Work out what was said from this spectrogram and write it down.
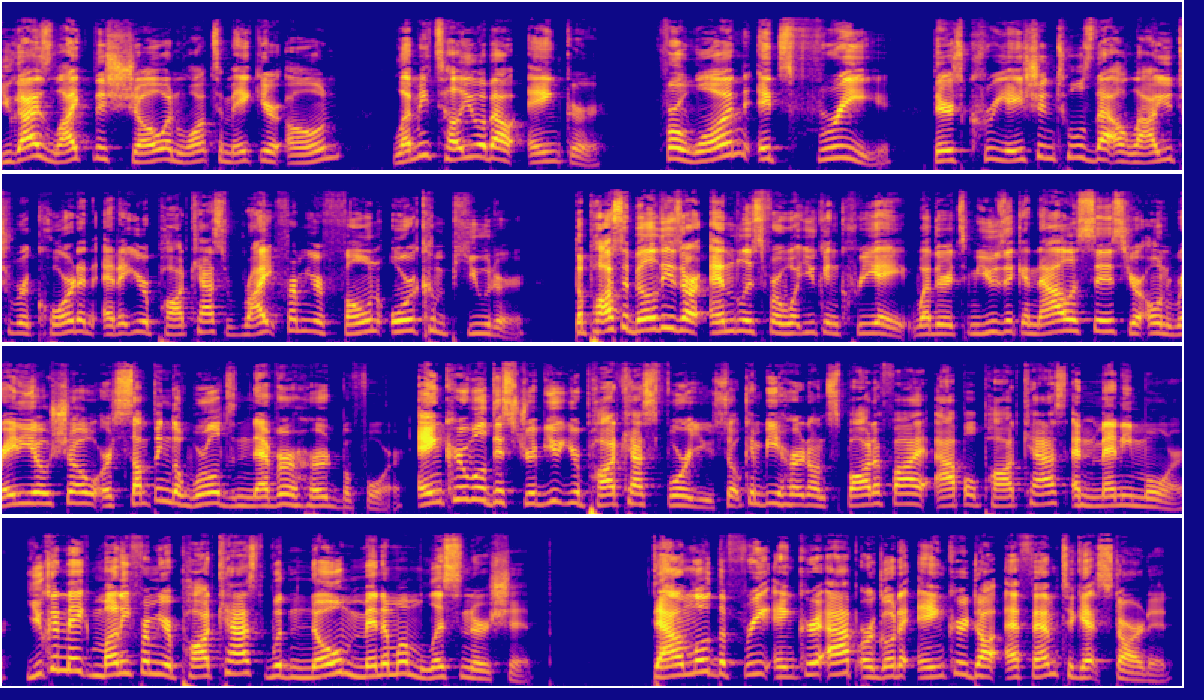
You guys like this show and want to make your own? Let me tell you about Anchor. For one, it's free. There's creation tools that allow you to record and edit your podcast right from your phone or computer. The possibilities are endless for what you can create, whether it's music analysis, your own radio show, or something the world's never heard before. Anchor will distribute your podcast for you so it can be heard on Spotify, Apple Podcasts, and many more. You can make money from your podcast with no minimum listenership. Download the free Anchor app or go to anchor.fm to get started.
